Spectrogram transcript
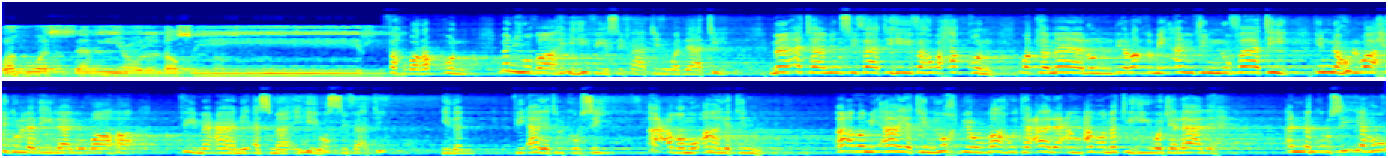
وهو السميع البصير. فهو رب من يضاهيه في صفات وذات ما أتى من صفاته فهو حق وكمال برغم أنف النفات إنه الواحد الذي لا يضاهى في معاني أسمائه والصفات. إذا في آية الكرسي أعظم آية أعظم آية يخبر الله تعالى عن عظمته وجلاله أن كرسيه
